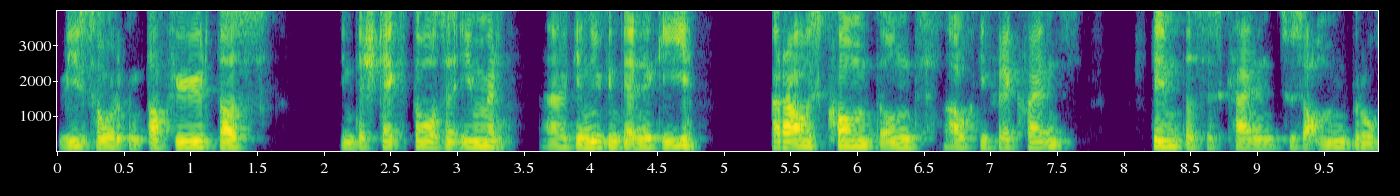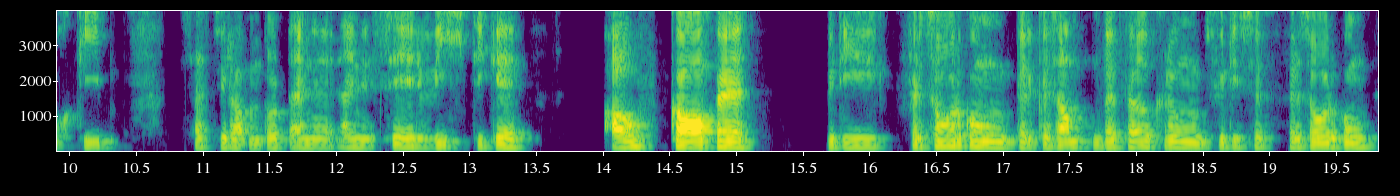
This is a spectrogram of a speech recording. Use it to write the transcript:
wir sorgen dafür, dass in der Steckdose immer äh, genügend Energie rauskommt und auch die Frequenz stimmt, dass es keinen Zusammenbruch gibt. Das heißt, wir haben dort eine, eine sehr wichtige Aufgabe für die Versorgung der gesamten Bevölkerung und für diese Versorgung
